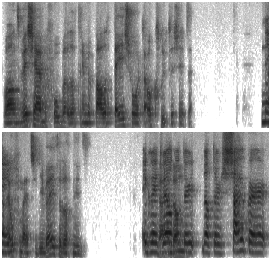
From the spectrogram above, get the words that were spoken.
Want wist jij bijvoorbeeld dat er in bepaalde theesoorten ook gluten zitten? Nee. Nou, heel veel mensen die weten dat niet. Ik weet ja, wel dan... dat, er, dat er suiker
